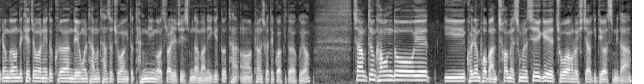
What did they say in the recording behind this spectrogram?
이런 가운데 개정안에도 그러한 내용을 담은 단서 조항이 또 담긴 것으로 알려져 있습니다만 이게 또 다, 어, 변수가 될 것 같기도 하고요. 자, 아무튼 강원도의 이 관련 법안 처음에 23개의 조항으로 시작이 되었습니다.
